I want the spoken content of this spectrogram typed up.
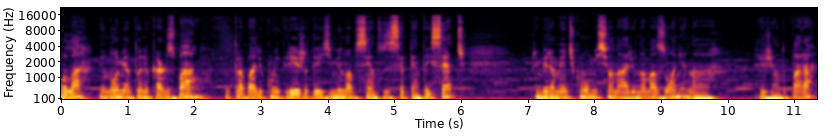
Olá, meu nome é Antônio Carlos Barro, eu trabalho com igreja desde 1977, primeiramente como missionário na Amazônia, na região do Pará,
